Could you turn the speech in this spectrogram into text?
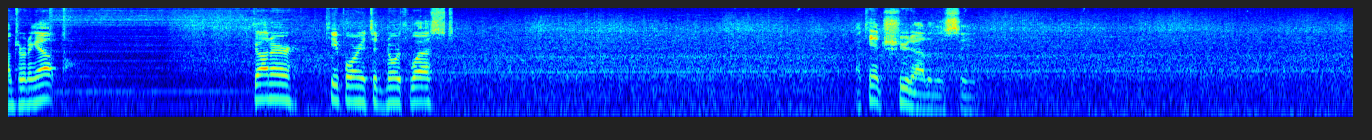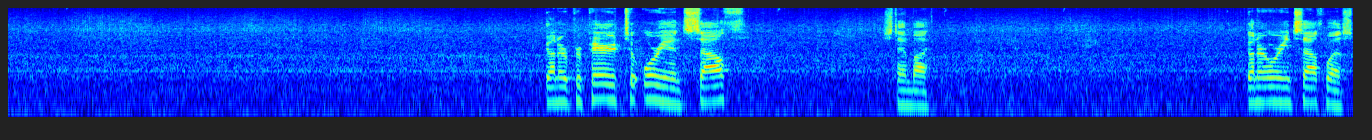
I'm turning out. Gunner, keep oriented northwest. I can't shoot out of this seat. Gunner, prepare to orient south. Stand by. Gunner, orient southwest.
